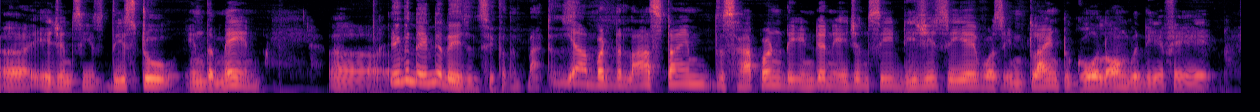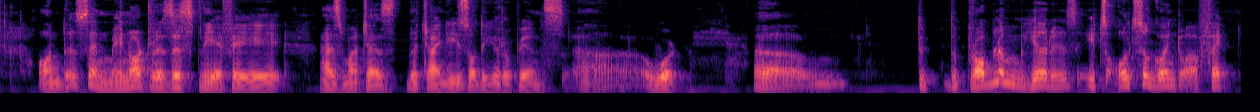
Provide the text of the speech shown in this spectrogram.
uh, agencies, these two in the main. Uh, Even the Indian agency for that matters. Yeah, but the last time this happened, the Indian agency DGCA was inclined to go along with the FAA on this and may not resist the FAA as much as the Chinese or the Europeans uh, would. Um, the, the problem here is it's also going to affect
